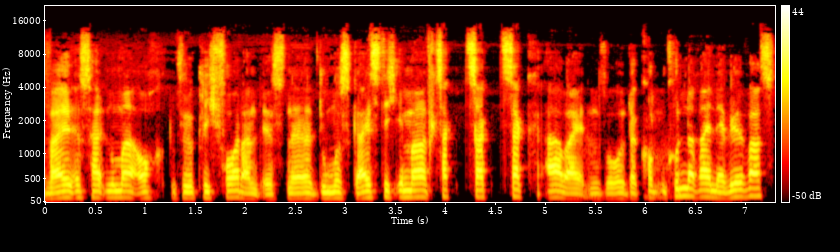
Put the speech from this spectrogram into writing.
weil es halt nun mal auch wirklich fordernd ist. Ne? Du musst geistig immer zack, zack, zack arbeiten. So, da kommt ein Kunde rein, der will was.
